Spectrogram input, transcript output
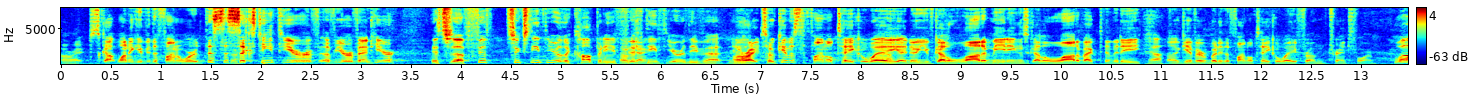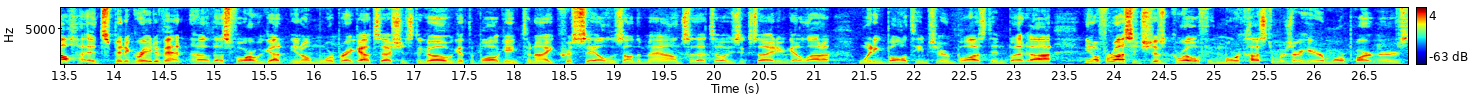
All right, Scott, want to give you the final word. This is the 16th year of, of your event here? It's the 16th year of the company, Okay. 15th year of the event. All yeah. right, so give us the final takeaway. I know you've got a lot of meetings, got a lot of activity. Yeah. Uh, give everybody the final takeaway from Transform. Well, it's been a great event uh, thus far. We've got you know more breakout sessions to go. We got the ball game tonight. Chris Sale is on the mound, so that's always exciting. We've got a lot of winning ball teams here in Boston. But uh, you know, for us, it's just growth. And more customers are here, more partners.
